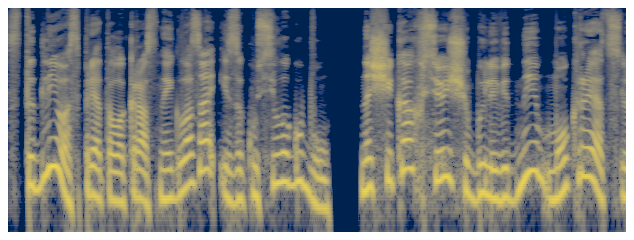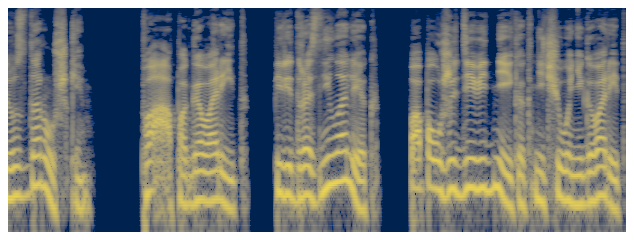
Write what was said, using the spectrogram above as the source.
Стыдливо спрятала красные глаза и закусила губу. На щеках все еще были видны мокрые от слез дорожки. Папа говорит, передразнил Олег. Папа уже девять дней как ничего не говорит.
